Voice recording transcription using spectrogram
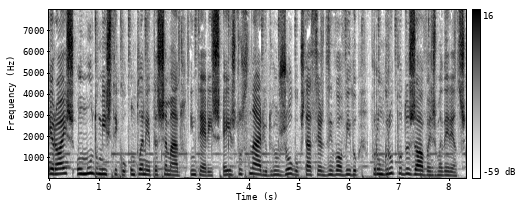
Heróis, um mundo místico, um planeta chamado Interis. É este o cenário de um jogo que está a ser desenvolvido por um grupo de jovens madeirenses.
